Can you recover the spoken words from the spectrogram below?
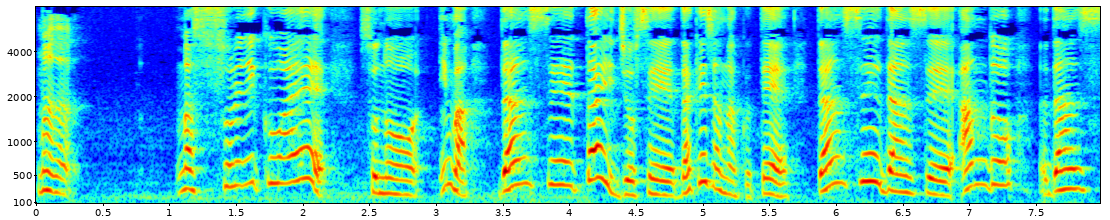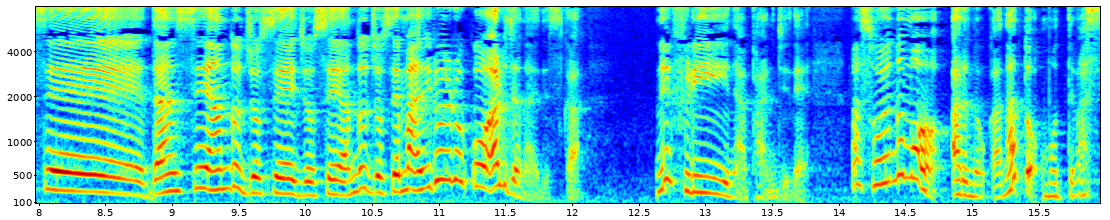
まあ、まあ、それに加え、その、今、男性対女性だけじゃなくて、男性、男性、男性、男性女性、女性女性、まあ、いろいろこうあるじゃないですか。ね、フリーな感じで。まあ、そういうのもあるのかなと思ってます。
